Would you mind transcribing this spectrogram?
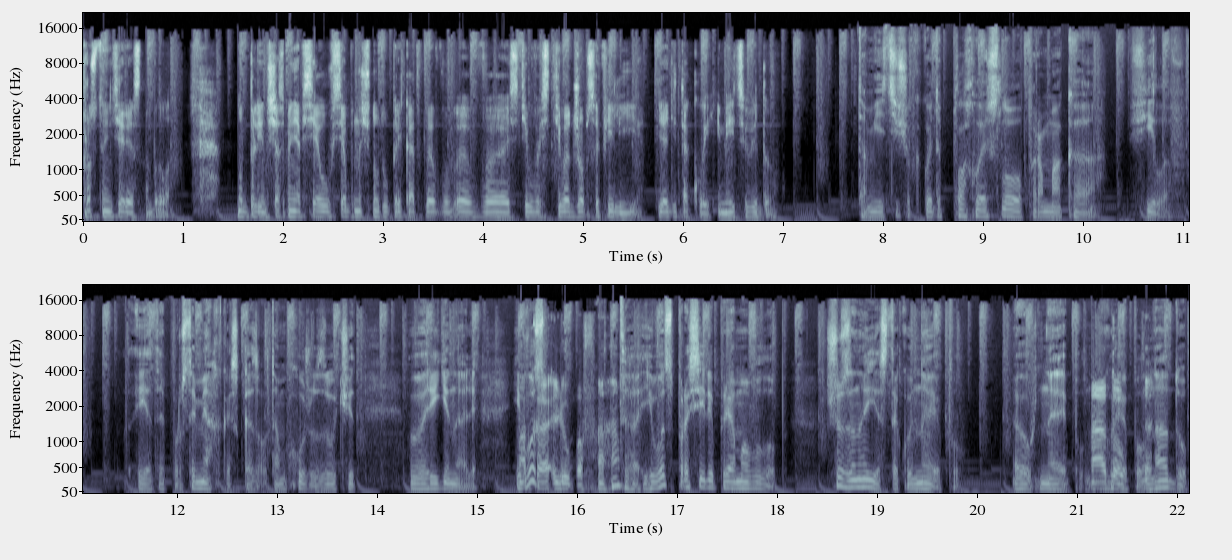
Просто интересно было. Ну, блин, сейчас меня все, все начнут упрекать в, в, в Стива, Стива Джобса филии. Я не такой, имейте в виду. Там есть еще какое-то плохое слово про Мака Филов. Я это просто мягко сказал, там хуже звучит в оригинале. Его, Мака Любов. Ага. Да, его спросили прямо в лоб. Что за наезд такой на Apple? На Apple. На Adobe, Apple, да. на Adobe.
